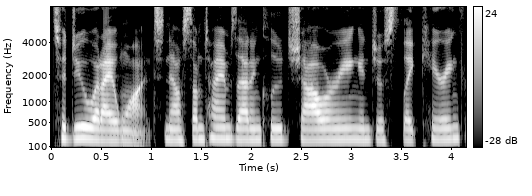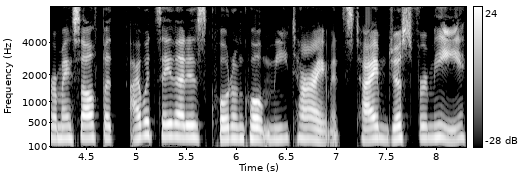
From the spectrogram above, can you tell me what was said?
to do what I want. Now, sometimes that includes showering and just like caring for myself, but I would say that is quote unquote me time. It's time just for me.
